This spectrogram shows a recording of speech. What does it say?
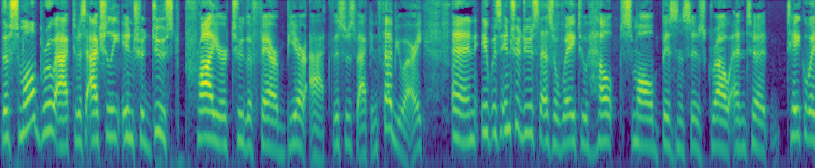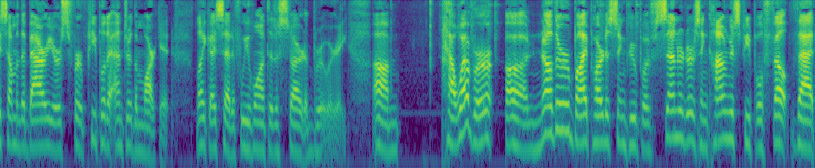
The Small Brew Act was actually introduced prior to the Fair Beer Act. This was back in February, and it was introduced as a way to help small businesses grow and to take away some of the barriers for people to enter the market. Like I said, if we wanted to start a brewery. Um, However, another bipartisan group of senators and congresspeople felt that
